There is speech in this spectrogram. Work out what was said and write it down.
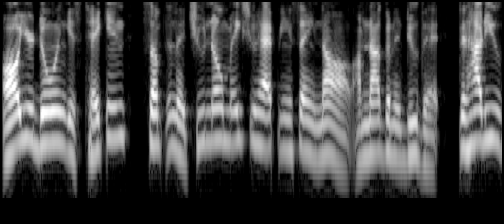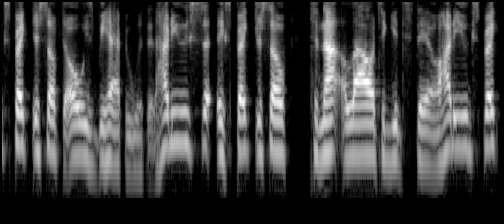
All you're doing is taking something that you know makes you happy and saying, "No, I'm not going to do that." Then how do you expect yourself to always be happy with it? How do you expect yourself to not allow it to get stale? How do you expect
